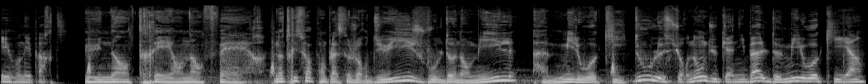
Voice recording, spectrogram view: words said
Et on est parti. Une entrée en enfer. Notre histoire prend place aujourd'hui, je vous le donne en mille, à Milwaukee. D'où le surnom du cannibale de Milwaukee, hein.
